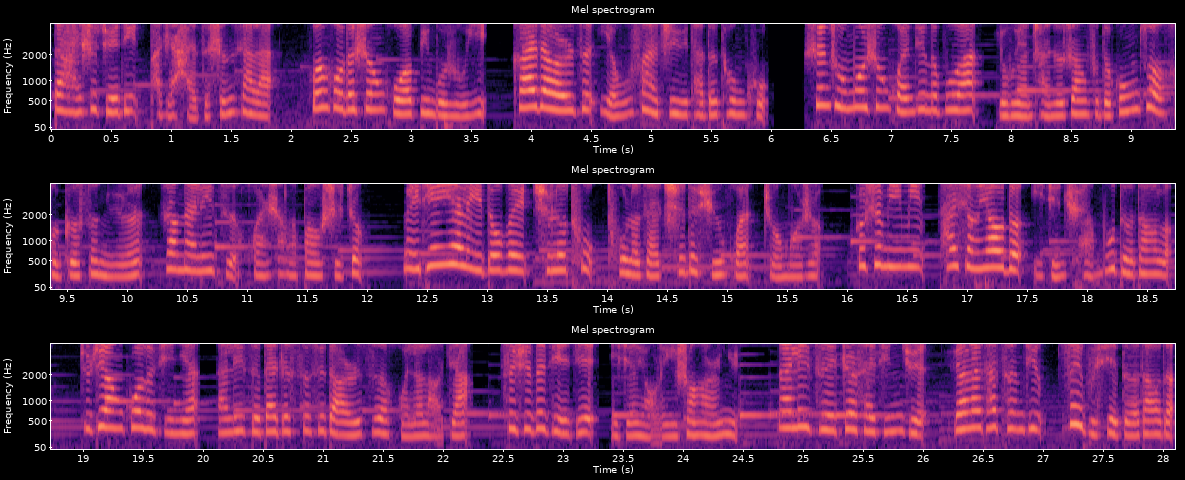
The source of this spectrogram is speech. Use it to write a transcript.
但还是决定把这孩子生下来。婚后的生活并不如意，可爱的儿子也无法治愈她的痛苦。身处陌生环境的不安，永远缠着丈夫的工作和各色女人，让奈里子患上了暴食症，每天夜里都被吃了吐，吐了再吃的循环折磨着。可是明明她想要的已经全部得到了。就这样过了几年，奈里子带着四岁的儿子回了老家。此时的姐姐已经有了一双儿女。奈丽子这才惊觉，原来她曾经最不屑得到的，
